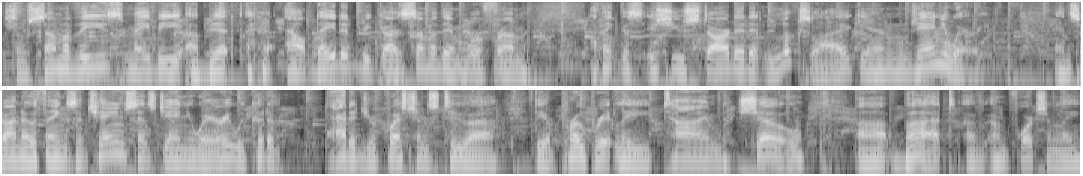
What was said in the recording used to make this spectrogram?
So, some of these may be a bit outdated because some of them were from, I think this issue started, it looks like, in January. And so I know things have changed since January. We could have added your questions to uh, the appropriately timed show. Uh, but uh, unfortunately,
